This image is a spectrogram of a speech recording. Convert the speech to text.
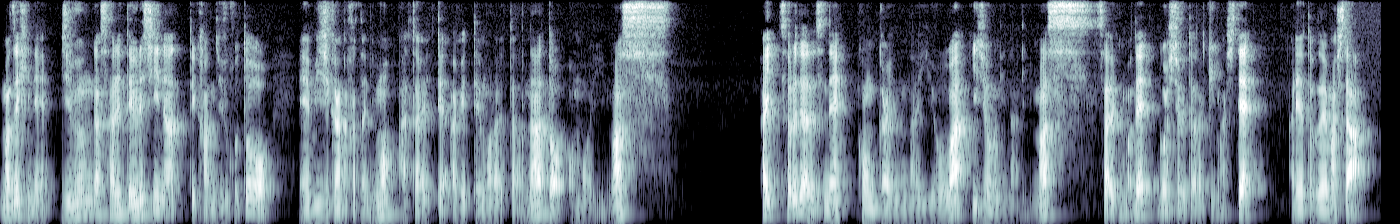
まあ、ぜひね、自分がされて嬉しいなって感じることを、えー身近な方にも与えてあげてもらえたらなと思います。はい、それではですね、今回の内容は以上になります。最後までご視聴いただきましてありがとうございました。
